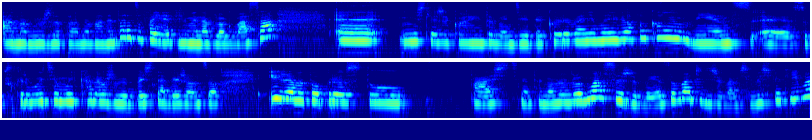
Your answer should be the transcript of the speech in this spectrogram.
a mam już zaplanowane bardzo fajne filmy na vlogmasa. E, Myślę, że kolejny to będzie dekorowanie mojego pokoju, więc e, subskrybujcie mój kanał, żeby być na bieżąco i żeby po prostu wpaść na te nowe vlogmasy, żeby je zobaczyć, żeby Wam się wyświetliły.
